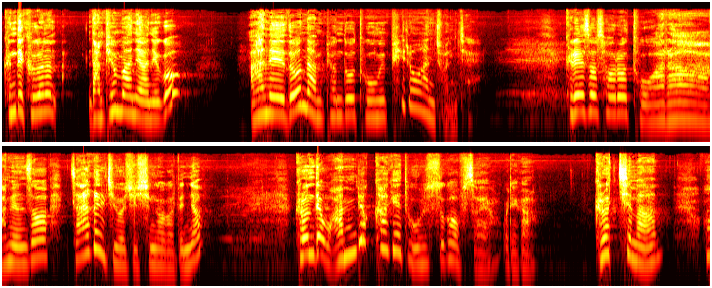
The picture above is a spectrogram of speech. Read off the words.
근데 그거는 남편만이 아니고 아내도 남편도 도움이 필요한 존재. 그래서 서로 도와라 하면서 짝을 지어주신 거거든요. 그런데 완벽하게 도울 수가 없어요, 우리가. 그렇지만, 어,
